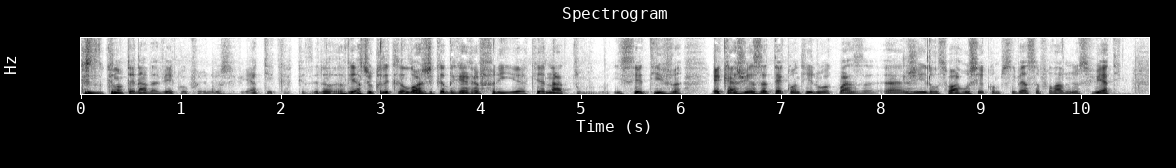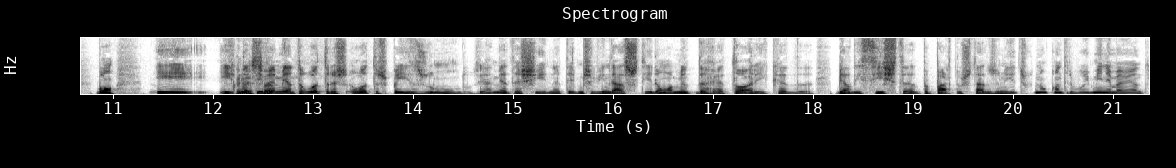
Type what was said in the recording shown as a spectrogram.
que, que, não tem nada a ver com o que foi a União Soviética. Quer dizer, aliás, eu creio que a lógica da Guerra Fria que a NATO incentiva é que às vezes até continua quase a agir só a Rússia como se estivesse a falar da União Soviética. Bom, e, e relativamente só... a, outras, a outros países do mundo, especialmente a China, temos vindo a assistir a um aumento da retórica de, belicista por parte dos Estados Unidos que não contribui minimamente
